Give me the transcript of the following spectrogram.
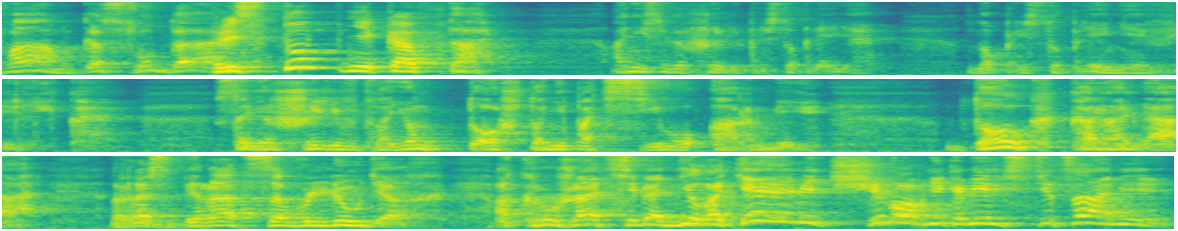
вам, государь. Преступников? Да, они совершили преступление. Но преступление великое. Совершили вдвоем то, что не под силу армии. Долг короля разбираться в людях, окружать себя не лакеями, чиновниками и льстецами,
